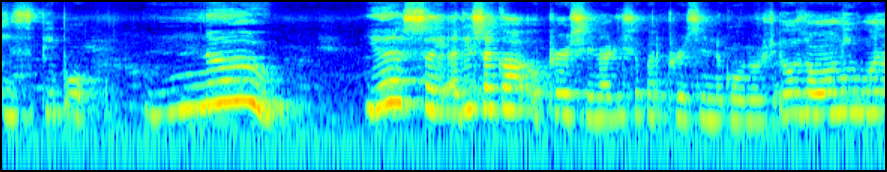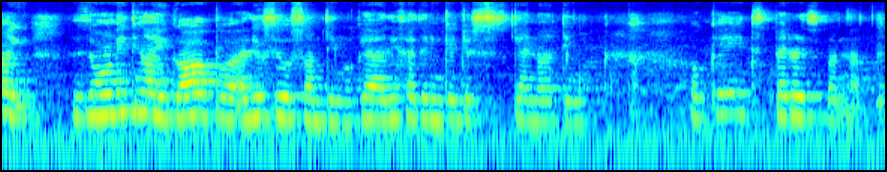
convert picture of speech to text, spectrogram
These people. No! Yes, I, at least I got a person. At least I got a person in the gold rush. It was the only one, like, the only thing I got, but at least it was something, okay? At least I didn't get just get nothing. Okay, it's better than nothing.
